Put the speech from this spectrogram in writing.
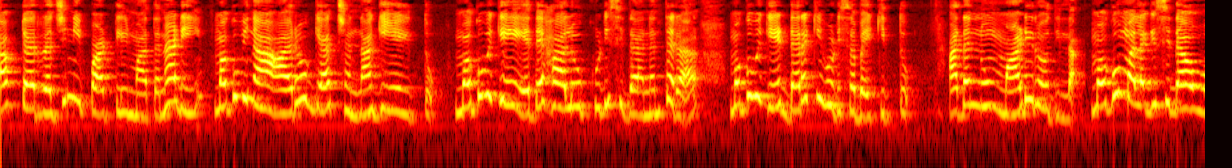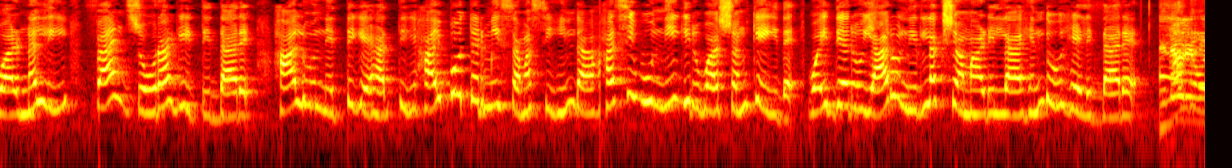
ಡಾಕ್ಟರ್ ರಜಿನಿ ಪಾಟೀಲ್ ಮಾತನಾಡಿ, ಮಗುವಿನ ಆರೋಗ್ಯ ಚೆನ್ನಾಗಿಯೇ ಇತ್ತು. ಮಗುವಿಗೆ ಎದೆಹಾಲು ಕುಡಿಸಿದ ನಂತರ ಮಗುವಿಗೆ ಡರಕಿ ಹೊಡಿಸಬೇಕಿತ್ತು. ಅದನ್ನು ಮಾಡಿರೋದಿಲ್ಲ. ಮಗು ಮಲಗಿಸಿದ ವಾರ್ಡ್ನಲ್ಲಿ ಫ್ಯಾನ್ ಜೋರಾಗಿ ಇಟ್ಟಿದ್ದಾರೆ. ಹಾಲು ನೆತ್ತಿಗೆ ಹತ್ತಿ ಹೈಪೋಥೆರ್ಮಿ ಸಮಸ್ಯೆಯಿಂದ ಹಸಿವು ನೀಗಿರುವ ಶಂಕೆ ಇದೆ. ವೈದ್ಯರು ಯಾರು ನಿರ್ಲಕ್ಷ್ಯ ಮಾಡಿಲ್ಲ ಎಂದು ಹೇಳಿದ್ದಾರೆ. ಅಂದ್ರೆ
